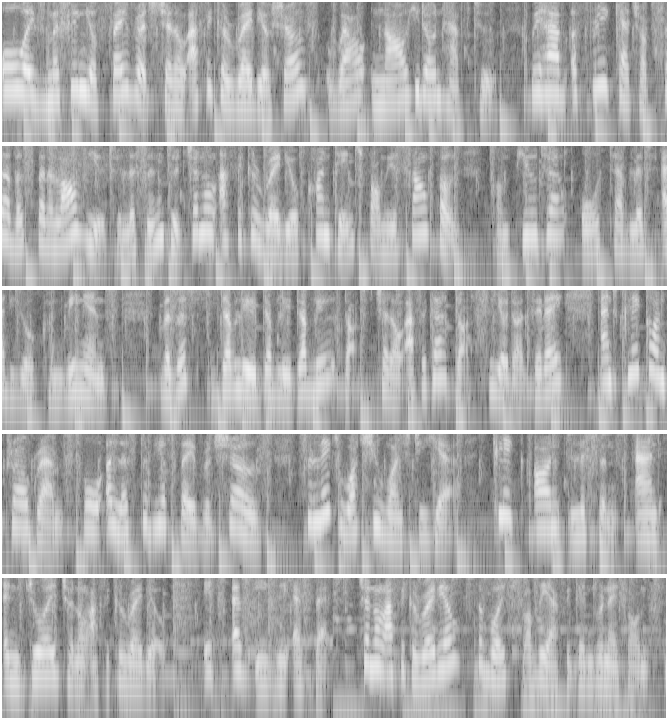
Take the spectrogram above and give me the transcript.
Always missing your favorite Channel Africa radio shows? Well, now you don't have to We have a free catch-up service that allows you to listen to Channel Africa radio content from your cell phone, computer or tablet at your convenience. Visit www.channelafrica.co.za and click on programs for a list of your favorite shows. Select what you want to hear click on listen and enjoy Channel Africa Radio. It's as easy as that. Channel Africa Radio, the voice of the African Renaissance.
